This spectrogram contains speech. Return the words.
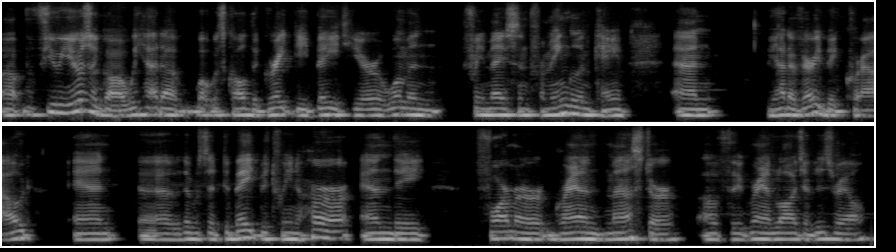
Uh, a few years ago, we had a what was called the Great Debate here. A woman Freemason from England came, and we had a very big crowd, and uh, there was a debate between her and the former Grand Master of the Grand Lodge of Israel.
